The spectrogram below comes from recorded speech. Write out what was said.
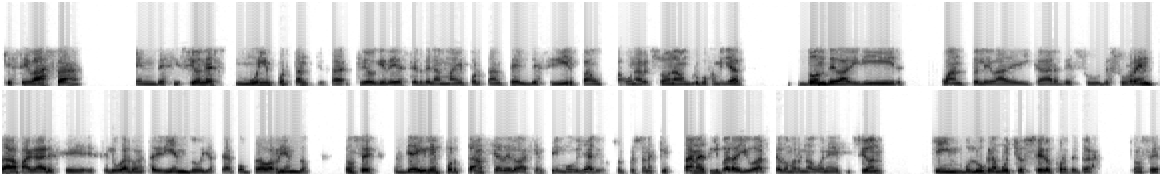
que se basa en decisiones muy importantes. O sea, creo que debe ser de las más importantes el decidir para un, pa una persona, un grupo familiar, dónde va a vivir, cuánto le va a dedicar de su, de su renta a pagar ese, ese lugar donde está viviendo, ya sea compra o arriendo. Entonces, de ahí la importancia de los agentes inmobiliarios. Son personas que están a ti para ayudarte a tomar una buena decisión que involucra muchos ceros por detrás. Entonces,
